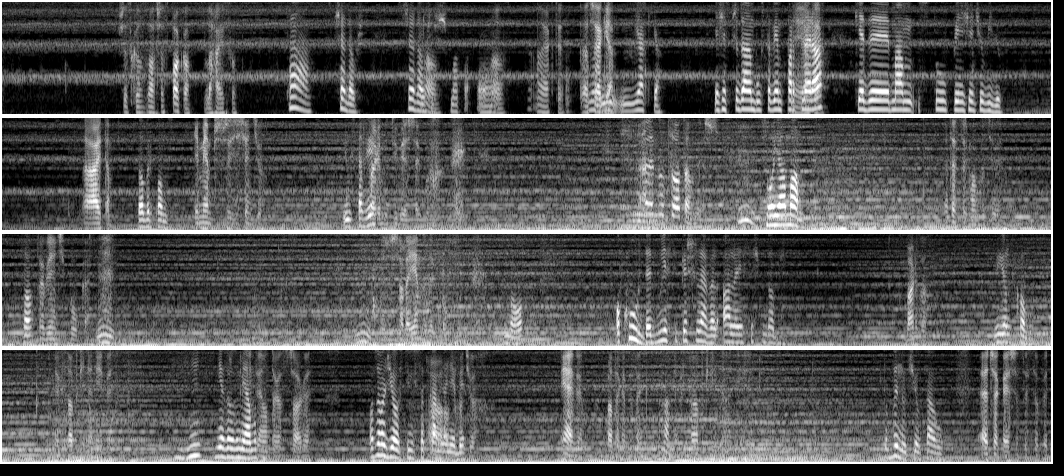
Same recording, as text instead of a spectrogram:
Wszystko zawsze spoko dla hajsu. Tak, sprzedał się. Sprzedał No. się szmata. E, No, no jak ty. Znaczy no jak ja. i- i Jak ja? Ja się sprzedałem, bo ustawiłem partnera, ja. kiedy mam 150 widzów. Aj tam. Dobry pomysł. Ja miałem przy 60. I Na ustawiłem? starym YouTube jeszcze jak było. Ale no co tam wiesz? Co ja mam? Ja też coś mam dla ciebie. Co? Zrobiłem ci półkę. Mm. Mm. Widzę, że szalejemy ze grą. No. O kurde, 21 level, ale jesteśmy dobrzy. Bardzo. Wyjątkowo. Jak statki na niebie. Mhm. Nie zrozumiałem, o co, teraz czary. o co chodziło z tymi statkami na niebie. chodziło? Nie wiem. Była taka piosenka. Aha, Jak statki na niebie. to wynuć ją całą. E, czekaj, jeszcze coś sobie...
